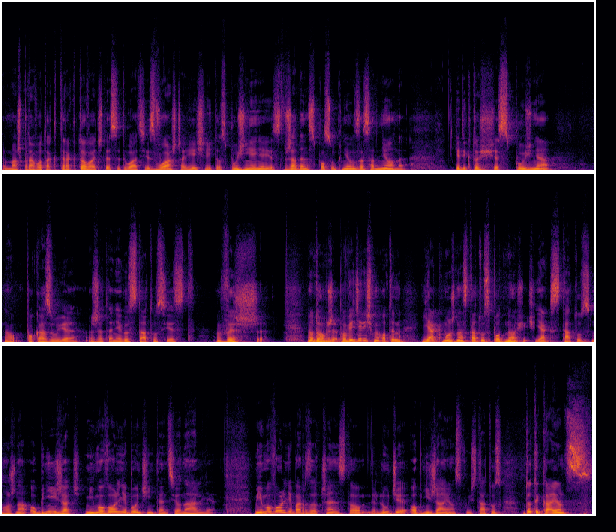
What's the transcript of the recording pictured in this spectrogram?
Masz prawo tak traktować tę sytuację, zwłaszcza jeśli to spóźnienie jest w żaden sposób nieuzasadnione. Kiedy ktoś się spóźnia, no, pokazuje, że ten jego status jest wyższy. No dobrze, powiedzieliśmy o tym, jak można status podnosić, jak status można obniżać, mimowolnie bądź intencjonalnie. Mimowolnie bardzo często ludzie obniżają swój status, dotykając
